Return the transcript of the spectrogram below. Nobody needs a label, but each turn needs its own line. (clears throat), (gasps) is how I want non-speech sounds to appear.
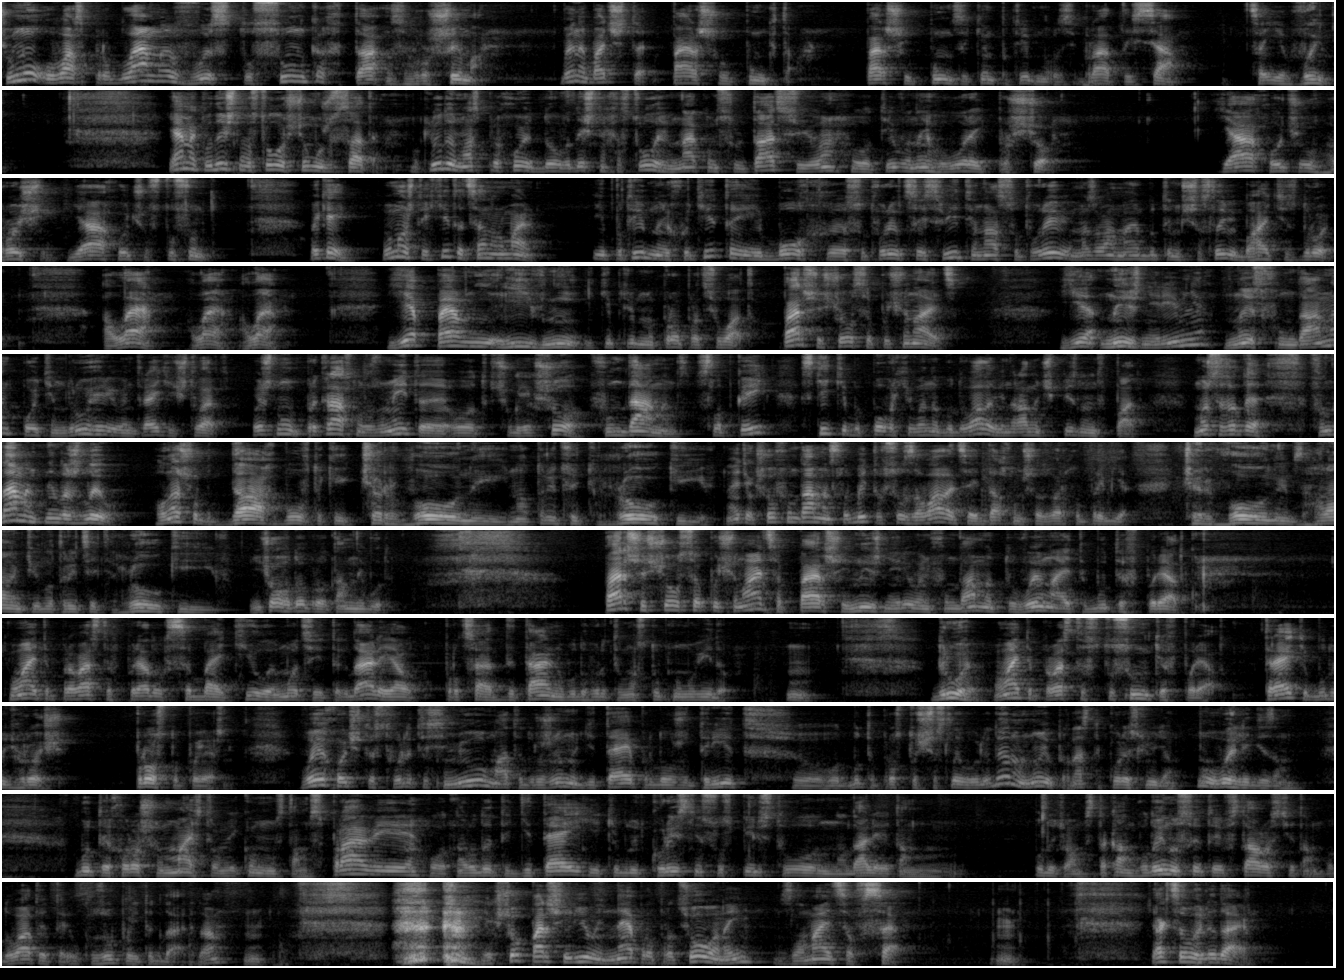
Чому у вас проблеми в стосунках та з грошима? Ви не бачите першого пункту. Перший пункт, з яким потрібно розібратися, це є ви. Я як ведичний астролог, що можу сказати? От люди у нас приходять до ведичних астрологів на консультацію, от, і вони говорять про що? Я хочу гроші, я хочу стосунки. Окей, ви можете хотіти, це нормально. І потрібно їх хотіти, і Бог е, сотворив цей світ, і нас сотворив, і ми з вами маємо бути щасливі, багаті, здорові. Але, але, але є певні рівні, які потрібно пропрацювати. Перше, що все починається. Є нижні рівні, низ фундамент, потім другий рівень, третій, четвертий. Ви ж ну прекрасно розумієте, от що якщо фундамент слабкий, скільки би поверхів ви не будували, він рано чи пізно він впаде. Можете сказати, фундамент не важливо. Головне, щоб дах був такий червоний на 30 років. Знаєте, якщо фундамент слабий, то все завалиться і дахом ще зверху приб'є. Червоним з гарантією на 30 років. Нічого доброго там не буде. Перше, що все починається, перший нижній рівень фундаменту, ви маєте бути в порядку. Ви маєте привести в порядок себе, тіло, емоції і так далі. Я про це детально буду говорити в наступному відео. Друге, ви маєте привести стосунки в порядок. Третє будуть гроші. Просто поясню. Ви хочете створити сім'ю, мати дружину, дітей, продовжити рід, от, бути просто щасливою людиною, ну і принести користь людям. Ну, у вигляді там, бути хорошим майстром в якомусь там справі, от, народити дітей, які будуть корисні суспільству, надалі там будуть вам стакан води носити в старості, там, годувати, тарілку зупи і так далі. Да? (clears throat) Якщо перший рівень не пропрацьований, зламається все. Як це виглядає?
